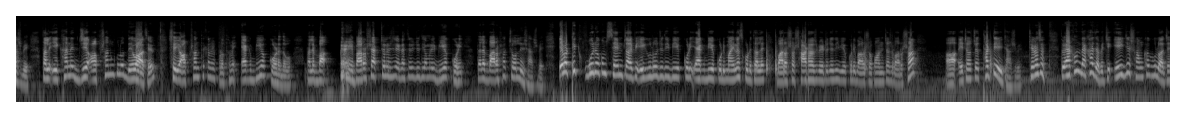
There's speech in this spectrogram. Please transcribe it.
আসবে তাহলে এখানে যে অপশানগুলো দেওয়া আছে, সেই অপশান থেকে আমি প্রথমে এক বিয়োগ করে দেবো তাহলে বা বারোশো একচল্লিশ এটা থেকে যদি আমরা বিয়োগ করি, তাহলে বারোশো চল্লিশ আসবে। এবার ঠিক ওই রকম সেম টাইপে এগুলো যদি বিয়োগ করি, এক বিয়োগ করি মাইনাস করি, তাহলে বারোশো ষাট আসবে, এটা যদি বিয়োগ করি, বারোশো পঞ্চাশ, বারোশো এটা হচ্ছে থার্টি এইট আসবে, ঠিক আছে? তো এখন দেখা যাবে যে এই যে সংখ্যাগুলো আছে,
